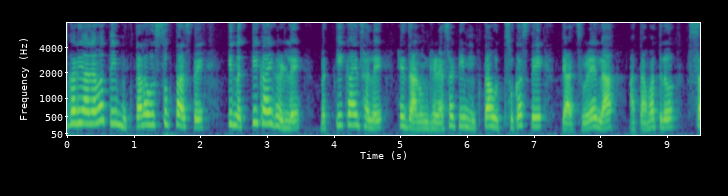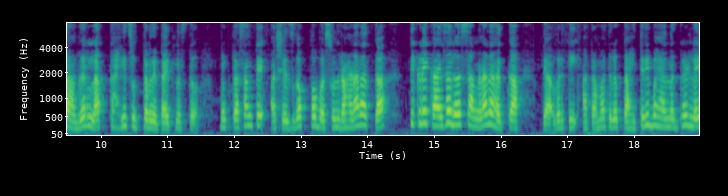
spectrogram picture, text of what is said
घरी आल्यावरती मुक्ताला उत्सुकता असते की नक्की काय घडलंय. नक्की काय झालंय हे जाणून घेण्यासाठी मुक्ता उत्सुक असते. त्याच वेळेला आता मात्र सागरला काहीच उत्तर देता येत नसतं. मुक्ता सांगते असेच गप्प बसून राहणार आहात का? तिकडे काय झालं? सांगणार आहात का? त्यावरती आता मात्र काहीतरी भयानक घडले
